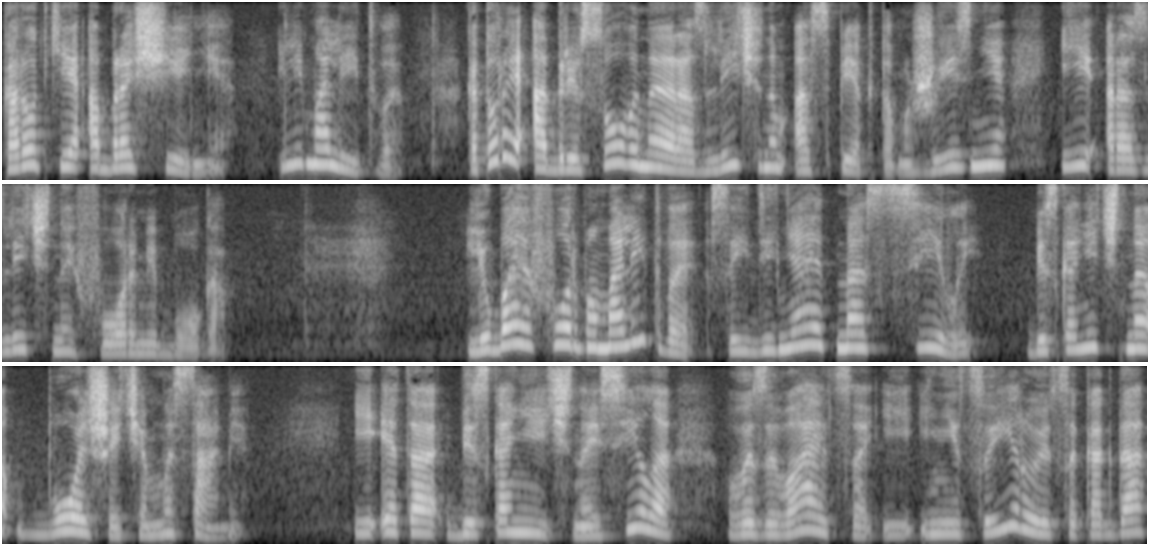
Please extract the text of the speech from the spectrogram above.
короткие обращения или молитвы, которые адресованы различным аспектам жизни и различной форме Бога. Любая форма молитвы соединяет нас с силой, бесконечно большей, чем мы сами. И эта бесконечная сила вызывается и инициируется, когда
